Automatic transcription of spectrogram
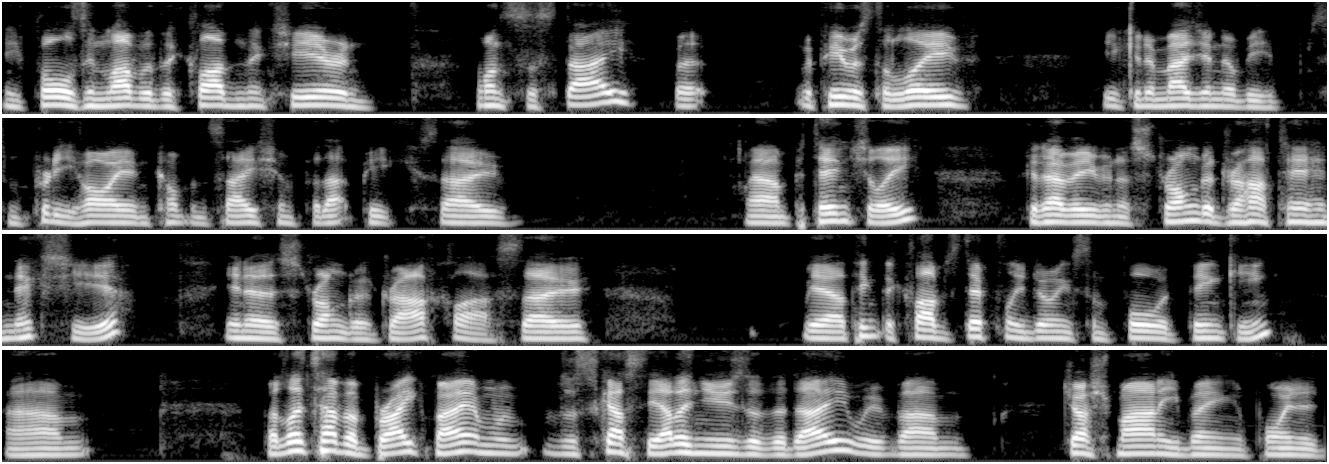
he falls in love with the club next year and wants to stay. But if he was to leave, you can imagine there'll be some pretty high end compensation for that pick. So um, potentially we could have even a stronger draft hand next year in a stronger draft class. So yeah, I think the club's definitely doing some forward thinking. Um, but let's have a break, mate, and we'll discuss the other news of the day with um, Josh Mahoney being appointed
